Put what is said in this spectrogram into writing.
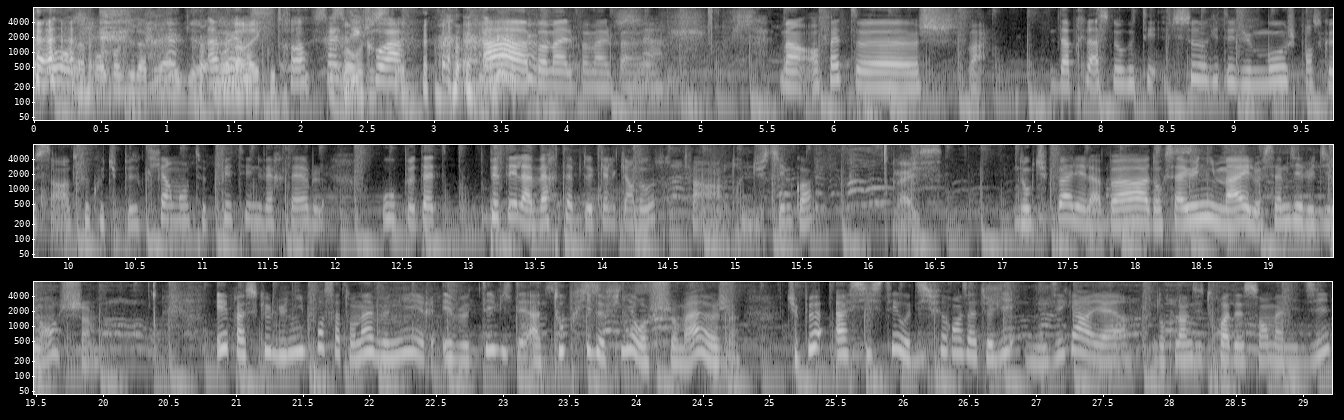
Ah on n'a pas entendu la blague. Ah, on la réécoutera. Enregistré. Ah, pas mal, pas mal, pas mal. Ben, en fait, euh, je- ben, d'après la sonorité, sonorité du mot, je pense que c'est un truc où tu peux clairement te péter une vertèbre ou peut-être péter la vertèbre de quelqu'un d'autre. Enfin, un truc du style, quoi. Nice. Donc tu peux aller là-bas. Donc c'est à Unimail le samedi et le dimanche. Et parce que l'Uni pense à ton avenir et veut t'éviter à tout prix de finir au chômage, tu peux assister aux différents ateliers Midi Carrière. Donc lundi 3 décembre à midi,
